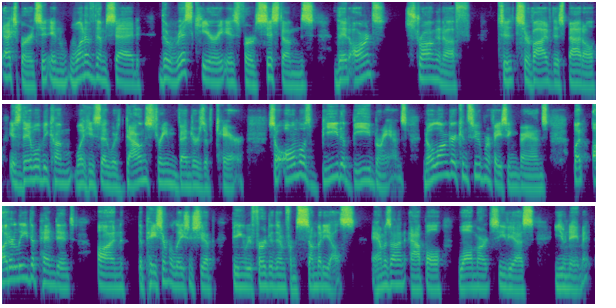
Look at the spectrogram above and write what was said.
experts, and one of them said, the risk here is for systems that aren't strong enough to survive this battle is they will become what he said was downstream vendors of care. So almost B2B brands, no longer consumer facing brands, but utterly dependent on the patient relationship being referred to them from somebody else Amazon, Apple, Walmart, CVS, you name it.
